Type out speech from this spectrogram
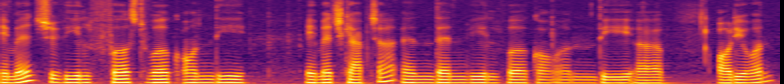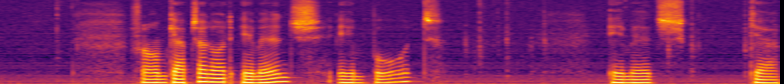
image. We'll first work on the image captcha and then we'll work on the uh, audio one. From captcha dot image import image cap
